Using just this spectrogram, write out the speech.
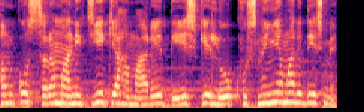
हमको शर्म आनी चाहिए, क्या हमारे देश के लोग खुश नहीं है हमारे देश में?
